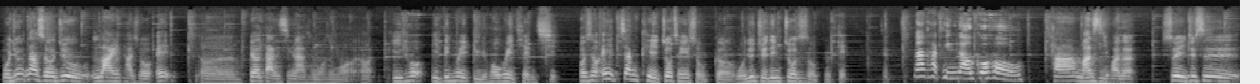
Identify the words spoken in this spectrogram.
我就那时候就拉他说，哎、呃，不要担心啦，什么什么，呃，以后一定会雨后会天晴。我想，哎、这样可以做成一首歌，我就决定做这首歌给那他听到过后，他蛮喜欢的，所以就是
